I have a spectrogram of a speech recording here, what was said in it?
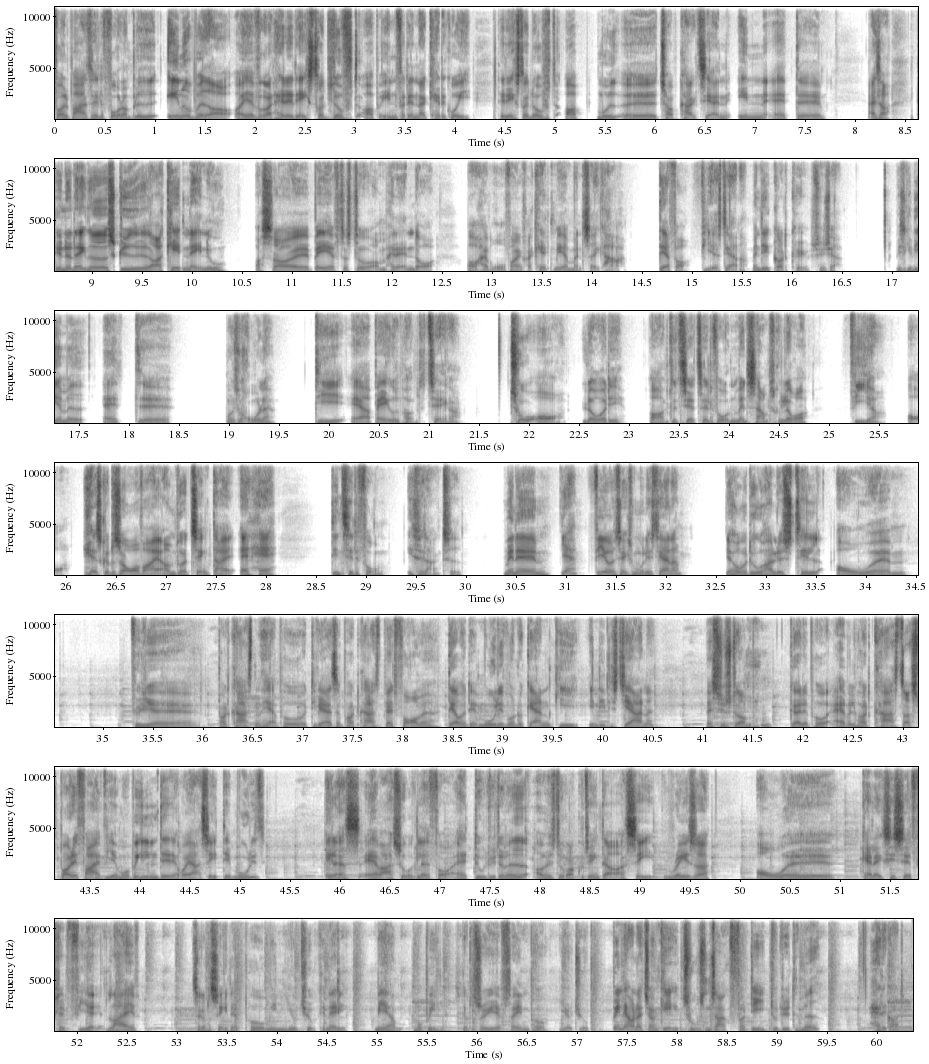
foldbare telefoner blevet endnu bedre, og jeg vil godt have lidt ekstra luft op inden for den her kategori. Lidt ekstra luft op mod øh, topkarakteren, inden at... Øh, altså, det er nødt ikke noget at skyde raketten af nu, og så øh, bagefter stå om halvandet år og have brug for en raket mere, man så ikke har. Derfor fire stjerner, men det er et godt køb, synes jeg. Vi skal lige have med, at øh, Motorola, de er bagud på opdateringer. To år lover de at opdatere telefonen, mens Samsung lover fire år. Her skal du så overveje, om du har tænkt dig at have din telefon i så lang tid. Men øh, ja, 4 ud af 6 mulige stjerner. Jeg håber, du har lyst til at øh, følge øh, podcasten her på diverse podcastplatforme. Der hvor det er muligt, hvor du gerne give en lille stjerne. Hvad synes du om den? Gør det på Apple Podcast og Spotify via mobilen, det er der, hvor jeg har set, det er muligt. Ellers er jeg bare super glad for, at du lytter med, og hvis du godt kunne tænke dig at se Razer og øh, Galaxy Z Flip 4 live, så kan du se det på min YouTube-kanal. Mere mobil skal du søge efter ind på YouTube. Mit navn er John G. Tusind tak, fordi du lyttede med. Ha' det godt.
